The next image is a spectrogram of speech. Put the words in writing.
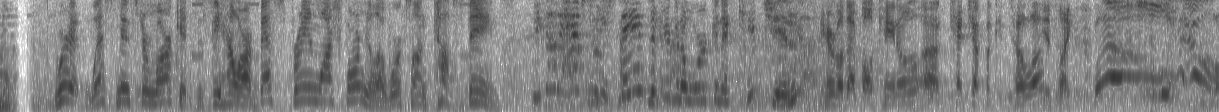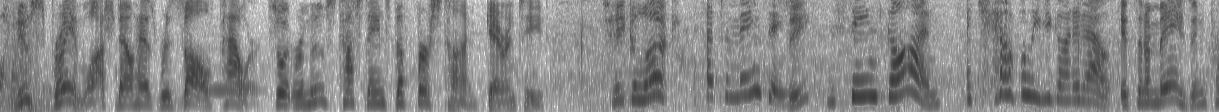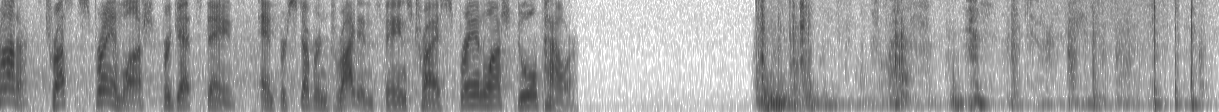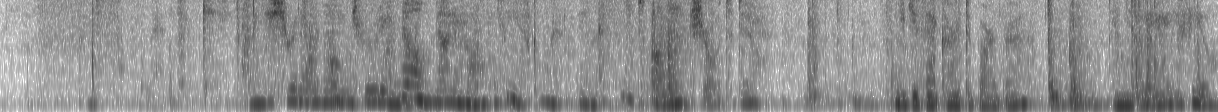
We're at Westminster Market to see how our best spray and wash formula works on tough stains. You gotta have some stains if you're gonna work in a kitchen. You hear about that volcano, uh, Ketchup Katoa? It's like, whoa, hell! New spray and wash now has Resolve power, so it removes tough stains the first time, guaranteed. Take a look. That's amazing. See? The stain's gone. I can't believe you got it out. It's an amazing product. Trust Spray and Wash, forget stains. And for stubborn dried-in stains, try Spray and Wash Dual Power. I'm so glad you came. Are you sure that we're not oh, intruding? No, not at all. Please, come here. Thanks. I'm not sure what to do. You give that card to Barbara, and you say how you feel.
